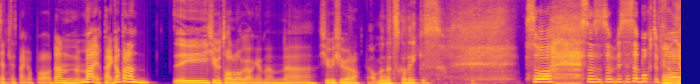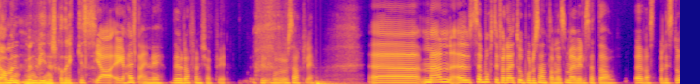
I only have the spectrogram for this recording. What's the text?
tjent litt penger på den. Mer penger på den i 2012-årgangen enn eh, 2020, da. Ja, Men dette skal drikkes. Så, så, så hvis jeg ser bort ifra Ja, men, men viner skal drikkes. Ja, jeg er helt enig. Det er jo derfor en kjøper vin. Hovedsakelig. Uh, men eh, se bort ifra de to produsentene som jeg vil sette øverst på lista,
